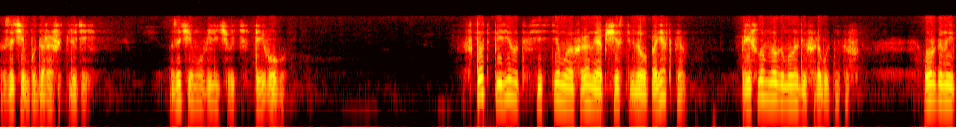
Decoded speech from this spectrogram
Зачем будоражить людей? Зачем увеличивать тревогу? В тот период в систему охраны общественного порядка пришло много молодых работников. Органы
